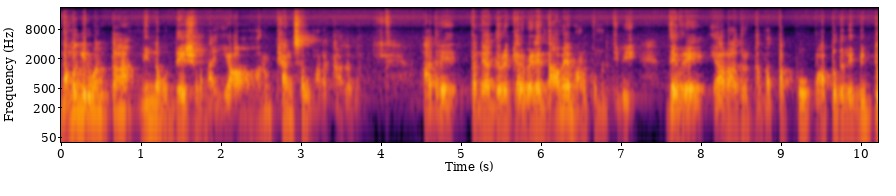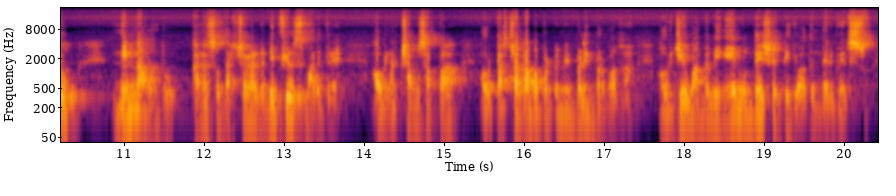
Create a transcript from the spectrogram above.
ನಮಗಿರುವಂತ ನಿನ್ನ ಉದ್ದೇಶವನ್ನ ಯಾರು ಕ್ಯಾನ್ಸಲ್ ಮಾಡೋಕ್ಕಾಗಲ್ಲ. ಆದರೆ ತಂದೆ ದೇವರೇ ಕೆಲ ವೇಳೆ ನಾವೇ ಮಾಡ್ಕೊಂಡ್ಬಿಡ್ತೀವಿ. ದೇವರೇ, ಯಾರಾದರೂ ತಮ್ಮ ತಪ್ಪು ಪಾಪದಲ್ಲಿ ಬಿದ್ದು ನಿನ್ನ ಒಂದು ಕನಸು ದರ್ಶನಗಳನ್ನ ಡಿಫ್ಯೂಸ್ ಮಾಡಿದ್ರೆ ಅವ್ರನ್ನ ಕ್ಷಮಿಸಪ್ಪ. ಅವ್ರ ಪಶ್ಚಾತ್ತಾಪ ಪಟ್ಟು ನಿನ್ನ ಬಳಿಗೆ ಬರುವಾಗ ಅವ್ರ ಜೀವಮಾನದಲ್ಲಿ ಏನು ಉದ್ದೇಶ ಇಟ್ಟಿದ್ಯೋ ಅದನ್ನ ನೆರವೇರಿಸು.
